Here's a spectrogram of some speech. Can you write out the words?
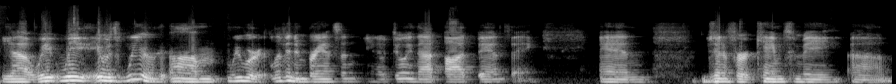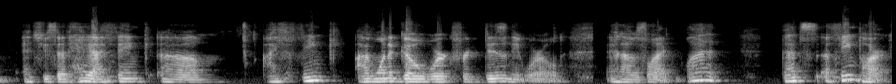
Yeah, we we it was weird. Um, we were living in Branson, you know, doing that odd band thing, and Jennifer came to me um, and she said, "Hey, I think um, I think I want to go work for Disney World," and I was like, "What?" That's a theme park.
